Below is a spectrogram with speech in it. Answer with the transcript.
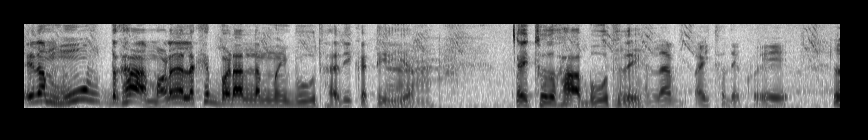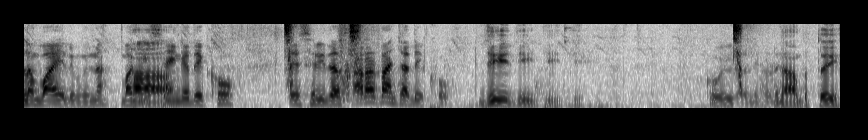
ਇਹਦਾ ਮੂੰਹ ਦਿਖਾ ਮਾੜਾ ਲੱਖੇ ਬੜਾ ਲੰਮਾ ਹੀ ਬੂਥ ਹੈ ਇਹਦੀ ਕੱਟੀ ਦੀ ਯਾਰ ਇੱਥੋਂ ਦਿਖਾ ਬੂਥ ਦੇ। ਲੈ ਇੱਥੋਂ ਦੇਖੋ ਇਹ ਲੰਬਾਈ ਲੂਈ ਨਾ। ਬਾਕੀ। ਸਿੰਘ ਦੇਖੋ ਤੇ ਸਰੀਰ ਦਾ ਸਾਰਾ ਢਾਂਚਾ ਦੇਖੋ। ਜੀ ਜੀ ਜੀ ਜੀ। ਕੋਈ ਗੱਲ ਨਹੀਂ ਥੋੜਾ ਨਾ ਬਤੋਈ।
